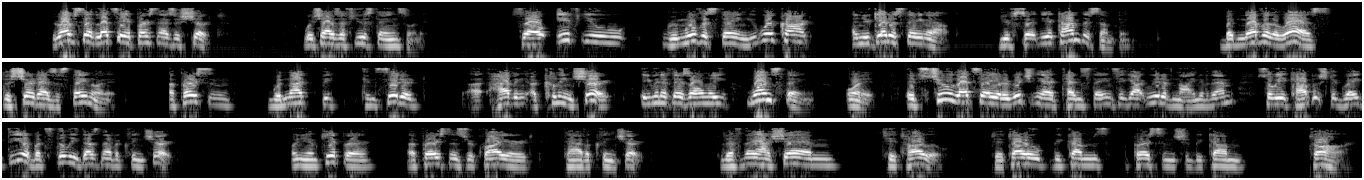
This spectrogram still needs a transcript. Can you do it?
The Rav said, let's say a person has a shirt which has a few stains on it. So if you remove a stain, you work hard and you get a stain out. You've certainly accomplished something. But nevertheless, the shirt has a stain on it. A person would not be considered uh, having a clean shirt even if there's only one stain on it. It's true, let's say it originally had 10 stains, he got rid of nine of them, so he accomplished a great deal, but still he doesn't have a clean shirt. On Yom Kippur, a person is required to have a clean shirt. Lefnei Hashem titaru. Titaru becomes a person should become tohar.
